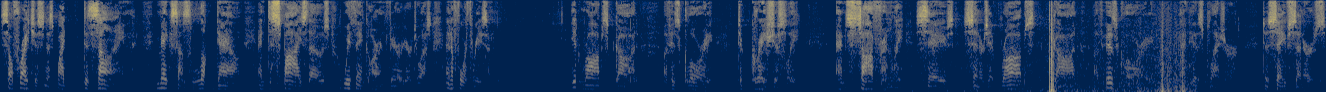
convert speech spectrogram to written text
self righteousness by design makes us look down and despise those we think are inferior to us. And a fourth reason it robs God of his glory to graciously and sovereignly saves sinners. It robs God of his glory and his pleasure to save sinners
